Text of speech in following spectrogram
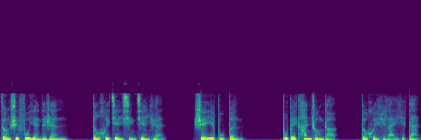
总是敷衍的人都会渐行渐远。谁也不笨，不被看中的都会愈来愈淡。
